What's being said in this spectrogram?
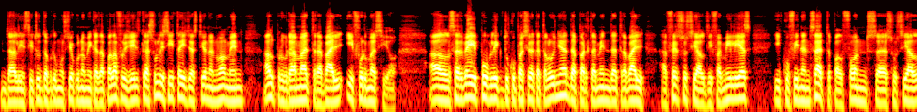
de l'Institut de Promoció Econòmica de Palafrugell que sol·licita i gestiona anualment el programa Treball i Formació. El Servei Públic d'Ocupació de Catalunya, Departament de Treball, Afers Socials i Famílies i cofinançat pel Fons eh, Social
